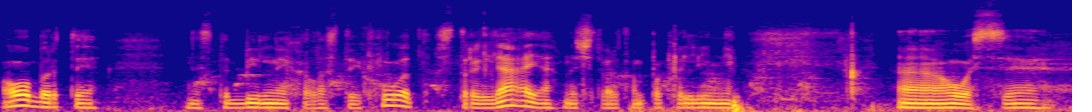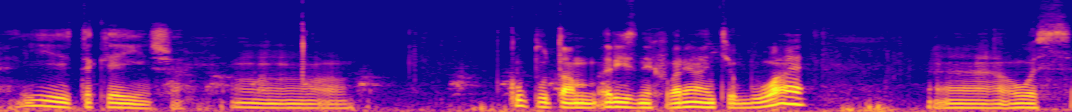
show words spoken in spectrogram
оберти, нестабільний холостий ход, стріляє на четвертому поколінні. Е, Ось. е, І таке інше. Купу там різних варіантів буває. Е, Ось.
